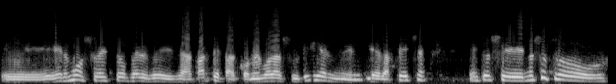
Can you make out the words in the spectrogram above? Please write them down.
Eh, hermoso esto, ver, aparte para conmemorar su día, en el día de la fecha. Entonces, nosotros,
